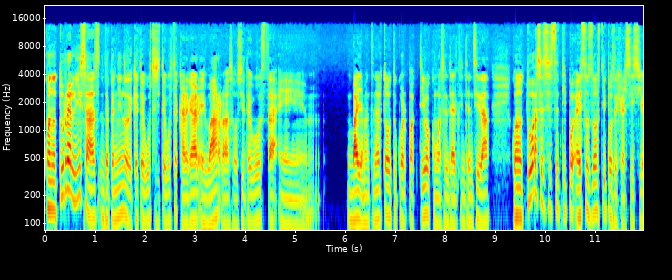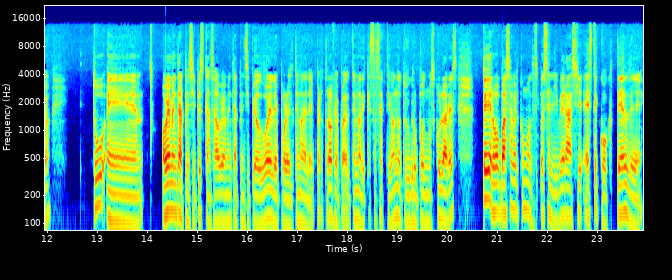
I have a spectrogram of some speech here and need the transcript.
Cuando tú realizas, dependiendo de qué te gusta, si te gusta cargar eh, barras o si te gusta, em, vaya, mantener todo tu cuerpo activo, como es el de alta intensidad, cuando tú haces este tipo, estos dos tipos de ejercicio, tú, eh, obviamente al principio es cansado, obviamente al principio duele por el tema de la hipertrofia, por el tema de que estás activando tus grupos musculares, pero vas a ver cómo después se libera este cóctel de,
